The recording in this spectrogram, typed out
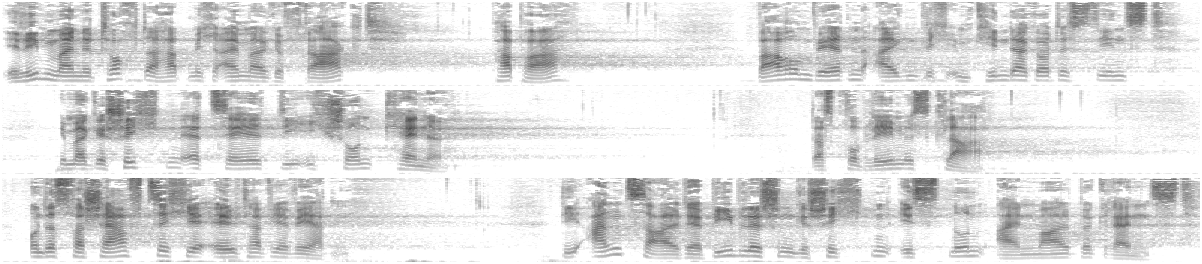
Ihr Lieben, meine Tochter hat mich einmal gefragt, Papa, warum werden eigentlich im Kindergottesdienst immer Geschichten erzählt, die ich schon kenne? Das Problem ist klar. Und es verschärft sich, je älter wir werden. Die Anzahl der biblischen Geschichten ist nun einmal begrenzt.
